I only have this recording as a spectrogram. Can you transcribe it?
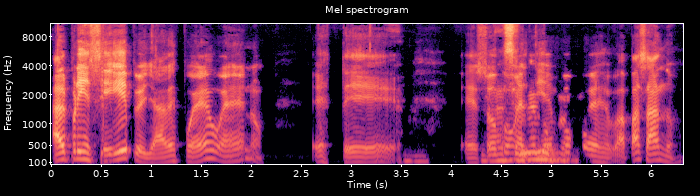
Al principio, ya después, bueno, este, eso con el tiempo, pues va pasando.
